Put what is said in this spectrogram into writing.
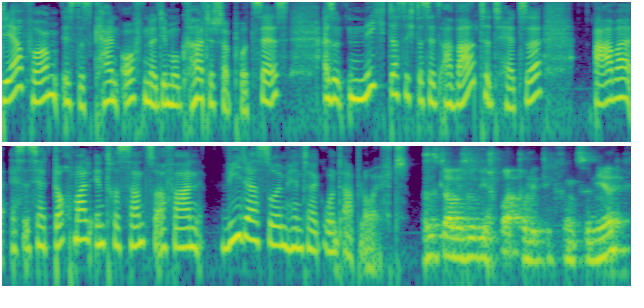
der Form ist es kein offener demokratischer Prozess. Also nicht, dass ich das jetzt erwartet hätte, aber es ist ja doch mal interessant zu erfahren, wie das so im Hintergrund abläuft. Das ist, glaube ich, so, wie Sportpolitik funktioniert.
